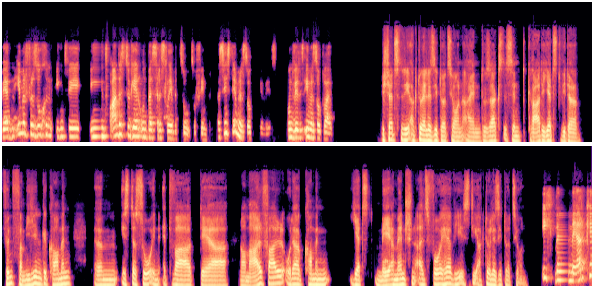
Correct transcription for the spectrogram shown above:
werden immer versuchen, irgendwie irgendwo anders zu gehen und besseres Leben zu, zu finden. Das ist immer so gewesen und wird immer so bleiben. Wie schätzt du die aktuelle Situation ein? Du sagst, es sind gerade jetzt wieder fünf Familien gekommen. Ähm, ist das so in etwa der Normalfall oder kommen jetzt mehr Menschen als vorher? Wie ist die aktuelle Situation? Ich bemerke,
